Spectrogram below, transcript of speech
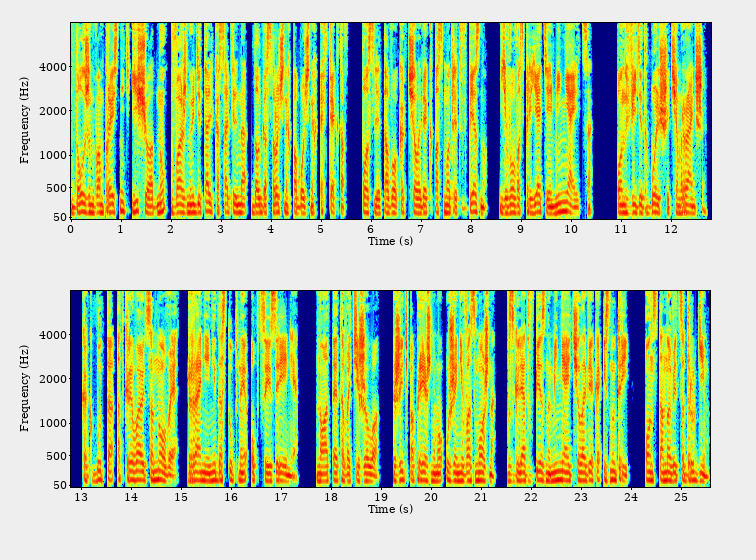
Должен вам прояснить еще одну важную деталь касательно долгосрочных побочных эффектов. После того, как человек посмотрит в бездну, его восприятие меняется. Он видит больше, чем раньше, как будто открываются новые, ранее недоступные опции зрения. Но от этого тяжело. Жить по-прежнему уже невозможно. Взгляд в бездну меняет человека изнутри. Он становится другим.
